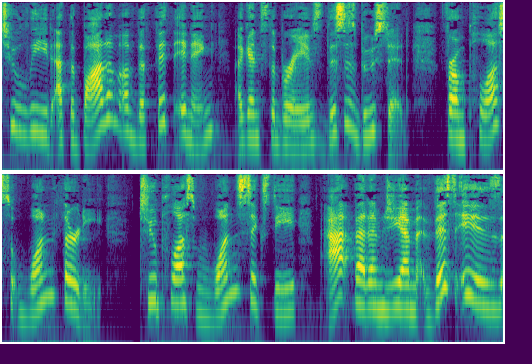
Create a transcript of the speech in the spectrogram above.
to lead at the bottom of the fifth inning against the Braves. This is boosted from plus 130 to plus 160 at BetMGM. This is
